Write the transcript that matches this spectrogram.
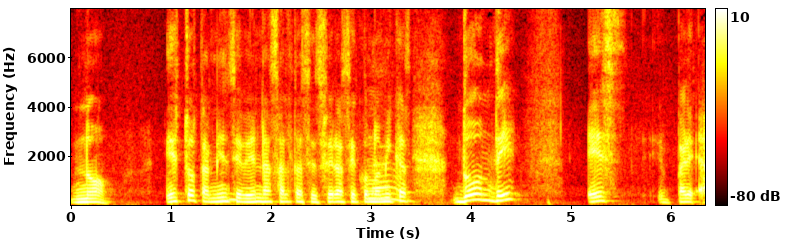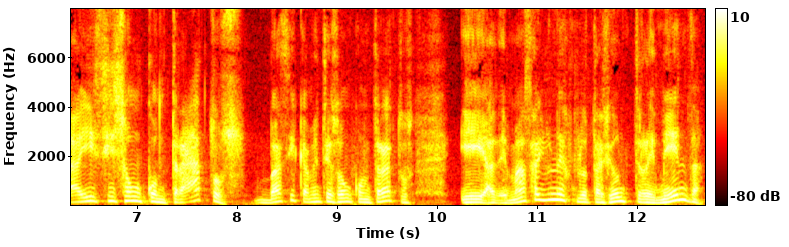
No, esto también se ve en las altas esferas económicas, donde es, ahí sí son contratos, básicamente son contratos. Y además hay una explotación tremenda,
